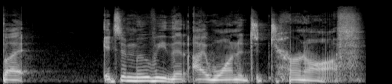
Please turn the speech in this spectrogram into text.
but it's a movie that I wanted to turn off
